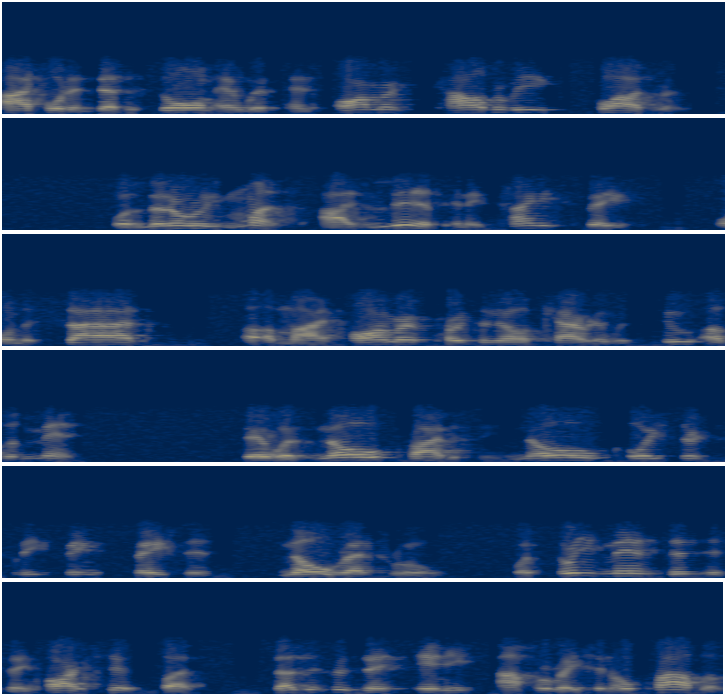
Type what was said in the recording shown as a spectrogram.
I fought in Desert Storm and with an armored cavalry squadron. For literally months, I lived in a tiny space on the side of my armored personnel carrier with two other men. There was no privacy, no cloistered sleeping spaces, no restroom. For three men, this is a hardship, but doesn't present any operational problem.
